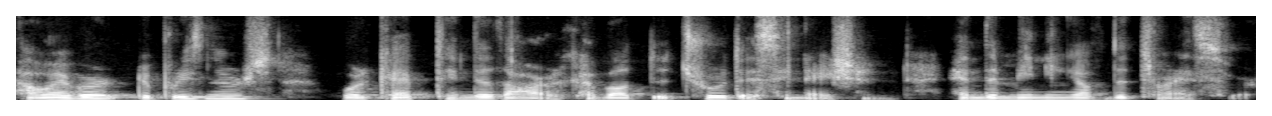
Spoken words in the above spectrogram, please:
However, the prisoners were kept in the dark about the true destination and the meaning of the transfer.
